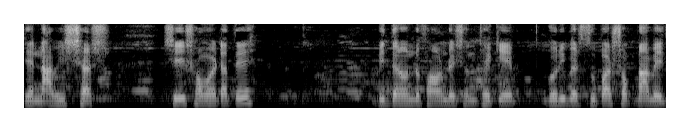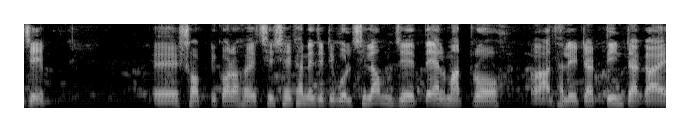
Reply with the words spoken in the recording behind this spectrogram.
যে নাভিশ্বাস, সেই সময়টাতে বিদ্যানন্দ ফাউন্ডেশন থেকে গরিবের সুপার শপ নামে যে শপটি করা হয়েছে, সেখানে যেটি বলছিলাম যে, তেল মাত্র আধা লিটার তিন টাকায়,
